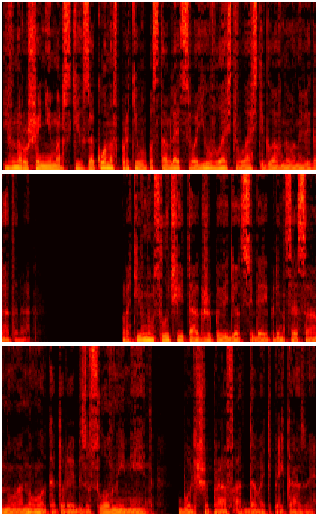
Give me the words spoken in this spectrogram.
и в нарушении морских законов противопоставлять свою власть власти главного навигатора. В противном случае также поведет себя и принцесса Ану-Ануа, которая, безусловно, имеет больше прав отдавать приказы.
